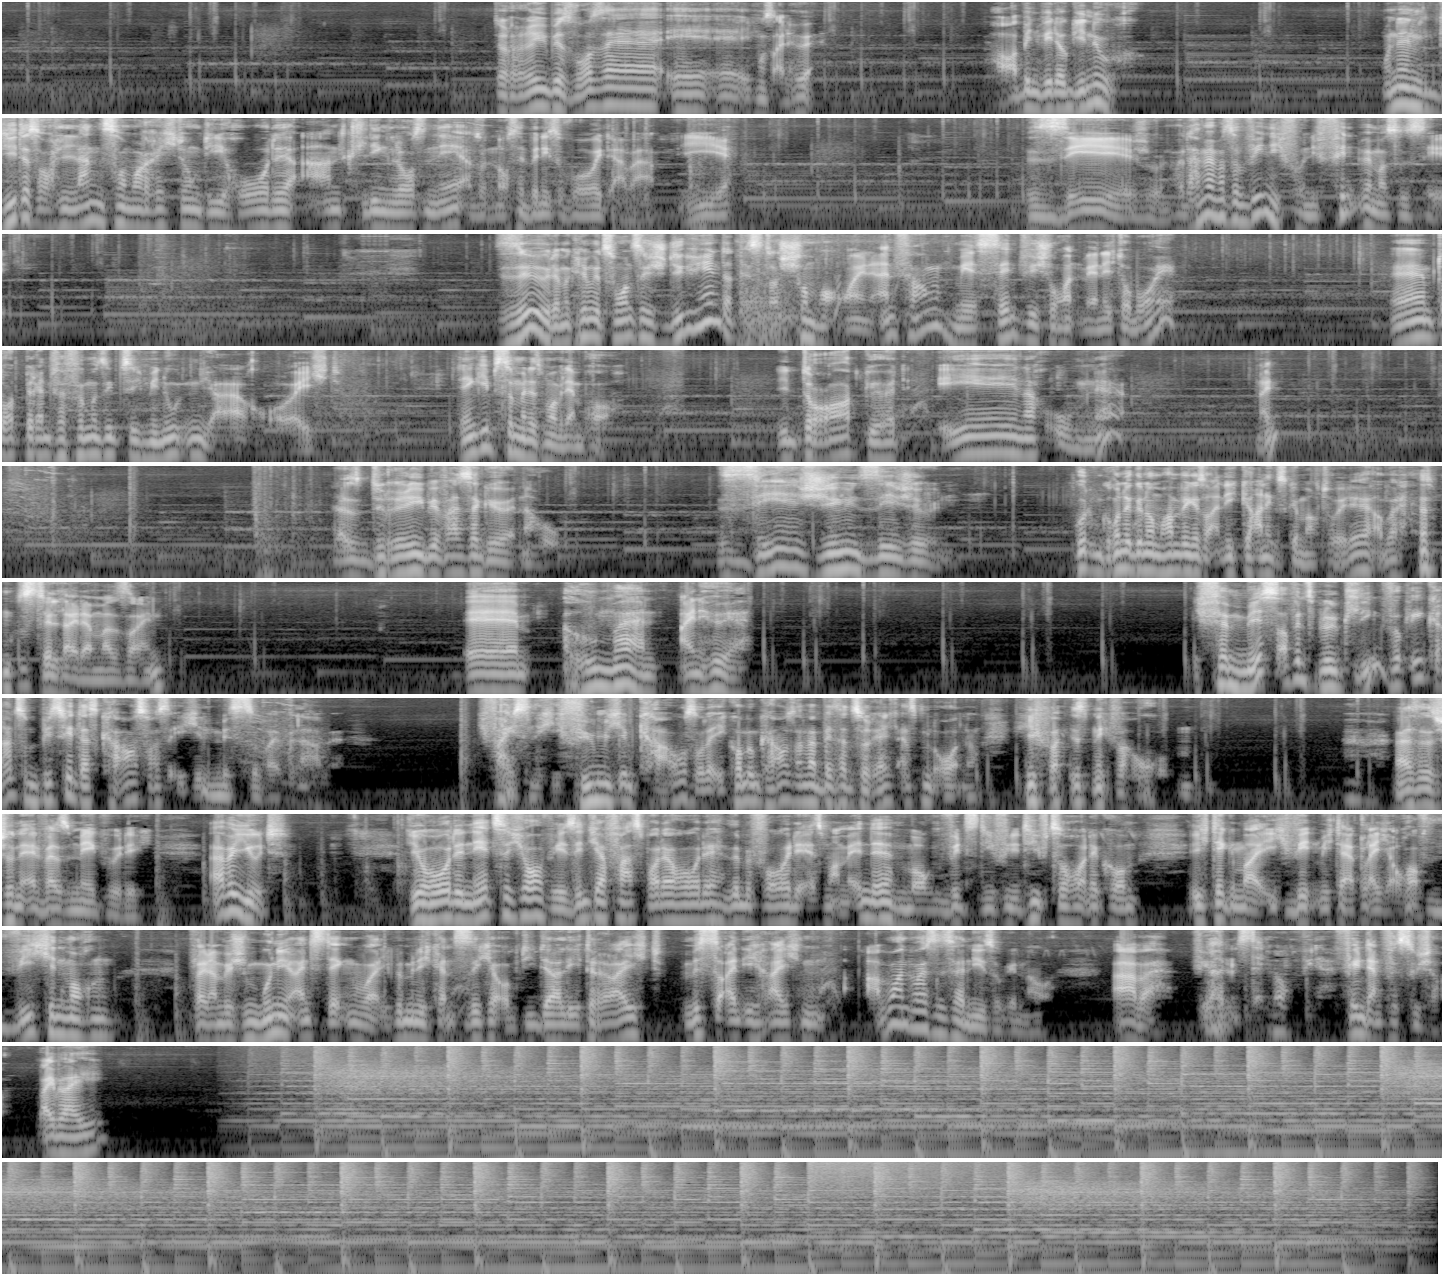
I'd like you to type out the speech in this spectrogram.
Trübes Wasser, äh, äh, ich muss eine höher. Haben wir doch genug. Und dann geht es auch langsam mal Richtung die Horde ahnt klingen lassen. Nee, also noch sind wir nicht so weit, aber yeah. Sehr schön. Da haben wir mal so wenig von. Die finden wir mal so selten. So, damit kriegen wir 20 Stück hin. Das ist doch schon mal ein Anfang. Mehr Sandwich hatten wir nicht dabei. Ähm, dort brennt für 75 Minuten. Ja, reicht. Dann gibt es zumindest mal wieder ein paar. Die Draht gehört eh nach oben, ne? Nein? Das trübe Wasser gehört nach oben. Sehr schön, sehr schön. Gut, im Grunde genommen haben wir jetzt eigentlich gar nichts gemacht heute, aber das musste leider mal sein. Ähm, oh man, eine Höhe. Ich vermisse, auch wenn es blöd klingt, wirklich gerade so ein bisschen das Chaos, was ich in Mist Survival habe. Ich weiß nicht, ich fühle mich im Chaos oder ich komme im Chaos einfach besser zurecht als mit Ordnung. Ich weiß nicht warum. Das ist schon etwas merkwürdig. Aber gut. Die Horde näht sich auch. Wir sind ja fast bei der Horde. Sind wir für heute erstmal am Ende. Morgen wird's definitiv zur Horde kommen. Ich denke mal, ich werde mich da gleich auch auf ein Wegchen machen. Vielleicht ein bisschen Muni einstecken, weil ich bin mir nicht ganz sicher, ob die da liegt reicht. Müsste eigentlich reichen. Aber man weiß es ja nie so genau. Aber wir hören uns dann morgen wieder. Vielen Dank fürs Zuschauen. Bye bye.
